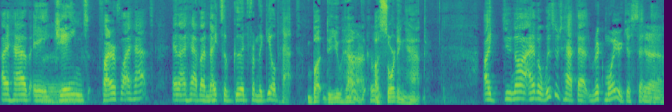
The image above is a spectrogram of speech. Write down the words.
I have a Uh. Jayne's Firefly hat, and I have a Knights of Good from the Guild hat. But do you have Ah, cool. a sorting hat? I do not. I have a wizard's hat that Rick Moyer just sent yeah. me.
